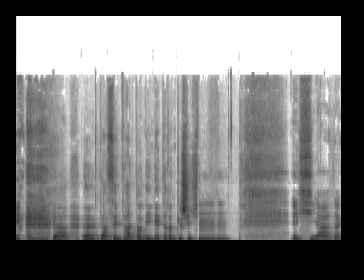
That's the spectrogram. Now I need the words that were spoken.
ja äh, das sind halt dann die netteren Geschichten. Ich, ja, da,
